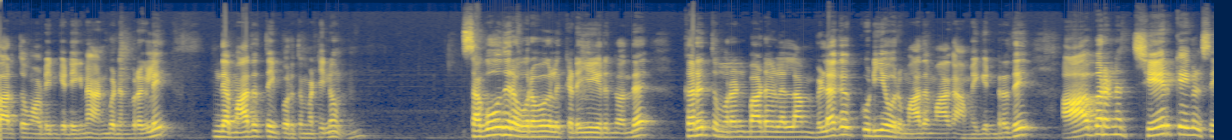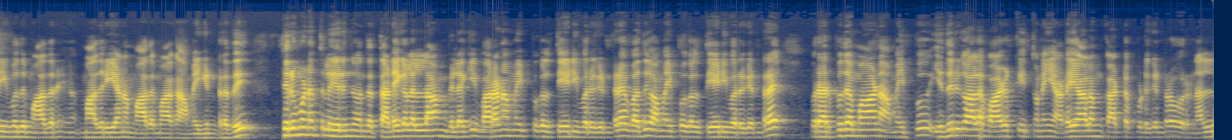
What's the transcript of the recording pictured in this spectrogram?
பார்த்தோம் அப்படின்னு கேட்டிங்கன்னா அன்பு நண்பர்களே இந்த மாதத்தை பொறுத்த மட்டிலும் சகோதர உறவுகளுக்கிடையே இருந்து வந்த கருத்து முரண்பாடுகள் எல்லாம் விலகக்கூடிய ஒரு மாதமாக அமைகின்றது. ஆபரண சேர்க்கைகள் செய்வது மாதிரி மாதிரியான மாதமாக அமைகின்றது. திருமணத்தில் இருந்து வந்த தடைகள் எல்லாம் விலகி வரணமைப்புகள் தேடி வருகின்ற வது அமைப்புகள் தேடி வருகின்ற ஒரு அற்புதமான அமைப்பு எதிர்கால வாழ்க்கை துணை அடையாளம் காட்டப்படுகின்ற ஒரு நல்ல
